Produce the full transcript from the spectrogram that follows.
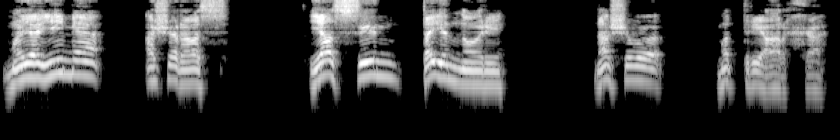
Мое имя Ашерас. Я сын Таенори, нашего матриарха.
